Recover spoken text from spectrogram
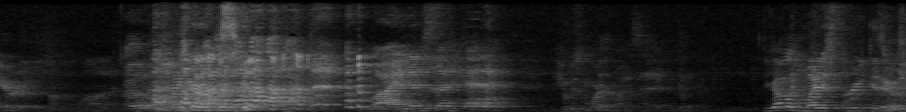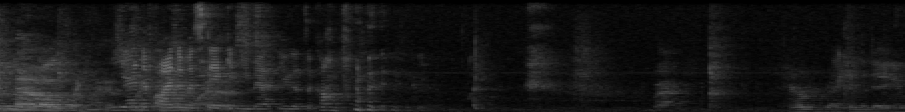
arrows on the line. Oh my Minus a head. It was more than minus a head. It was like You got like minus three because you was, did it no, all. it was like minus. You had to find a minus mistake in you, Matthew. That's a compliment. I remember back in the day when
